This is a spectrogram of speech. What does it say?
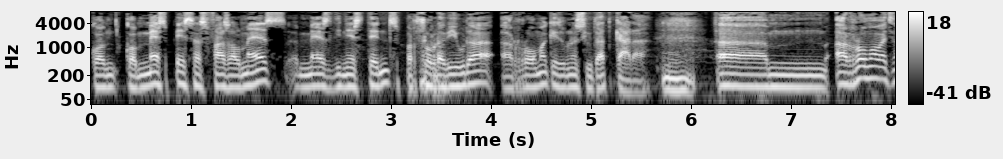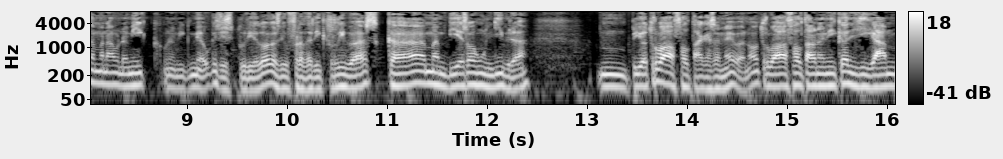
com, com més peces fas al mes, més diners tens per sobreviure a Roma, que és una ciutat cara. Mm. Uh, a Roma vaig demanar a un amic, un amic meu, que és historiador, que es diu Frederic Ribas, que m'enviés algun llibre jo trobava a faltar a casa meva, no? Trobava a faltar una mica el lligam,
